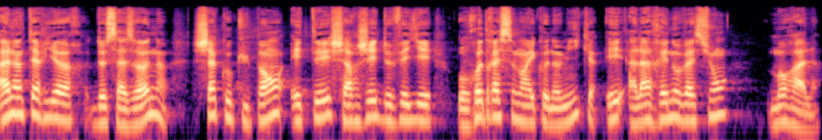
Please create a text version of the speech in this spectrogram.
À l'intérieur de sa zone, chaque occupant était chargé de veiller au redressement économique et à la rénovation morale.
